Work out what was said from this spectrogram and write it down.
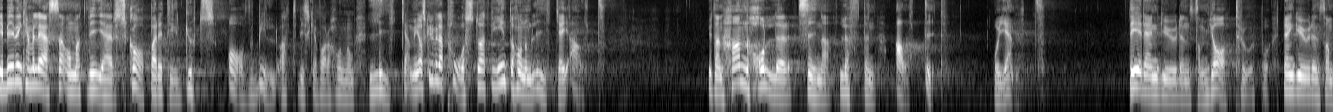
I Bibeln kan vi läsa om att vi är skapade till Guds avbild och att vi ska vara honom lika. Men jag skulle vilja påstå att vi är inte honom lika i allt. Utan han håller sina löften alltid och jämt. Det är den guden som jag tror på, den guden som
